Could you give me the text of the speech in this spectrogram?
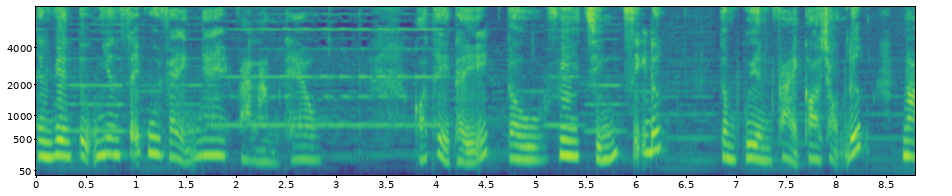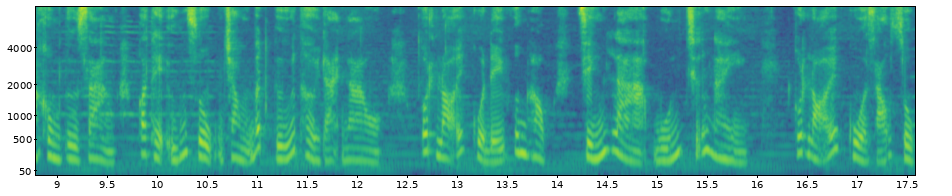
nhân viên tự nhiên sẽ vui vẻ nghe và làm theo có thể thấy câu vi chính sĩ đức. Cầm quyền phải coi trọng đức mà không từ giảng có thể ứng dụng trong bất cứ thời đại nào. Cốt lõi của đế vương học chính là bốn chữ này. Cốt lõi của giáo dục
